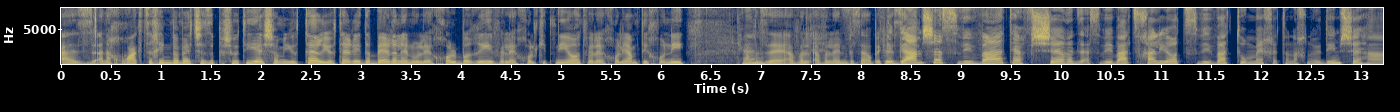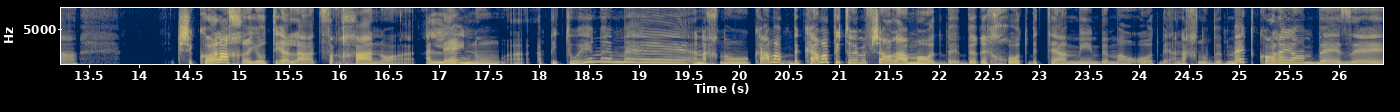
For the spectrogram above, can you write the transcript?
אז אנחנו רק צריכים באמת שזה פשוט יהיה שם יותר, יותר ידבר אלינו לאכול בריא ולאכול קטניות ולאכול ים תיכוני. כן. אבל, זה, אבל, אבל אין בזה הרבה וגם כסף. וגם שהסביבה תאפשר את זה, הסביבה צריכה להיות סביבה תומכת. אנחנו יודעים שה... כשכל האחריות היא על הצרכן או עלינו, הפיתויים הם, אה, אנחנו, כמה, בכמה פיתויים אפשר לעמוד? בריחות, בטעמים, במראות, אנחנו באמת כל היום באיזה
